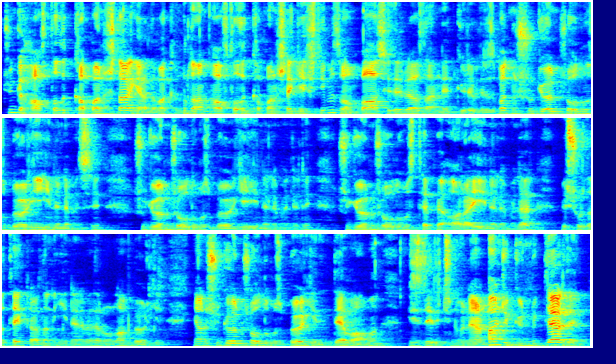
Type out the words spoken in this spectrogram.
Çünkü haftalık kapanışlar geldi. Bakın buradan haftalık kapanışa geçtiğimiz zaman bazı şeyleri biraz daha net görebiliriz. Bakın şu görmüş olduğumuz bölge iğnelemesi, şu görmüş olduğumuz bölge iğnelemeleri, şu görmüş olduğumuz tepe ara iğnelemeler ve şurada tekrardan iğnelemeler olan bölge. Yani şu görmüş olduğumuz bölgenin devamı bizler için önemli. Önce günlüklerde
